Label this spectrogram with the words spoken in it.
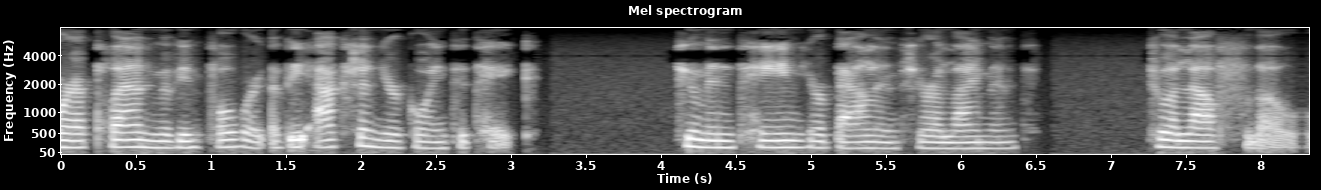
or a plan moving forward of the action you're going to take to maintain your balance, your alignment, to allow flow,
